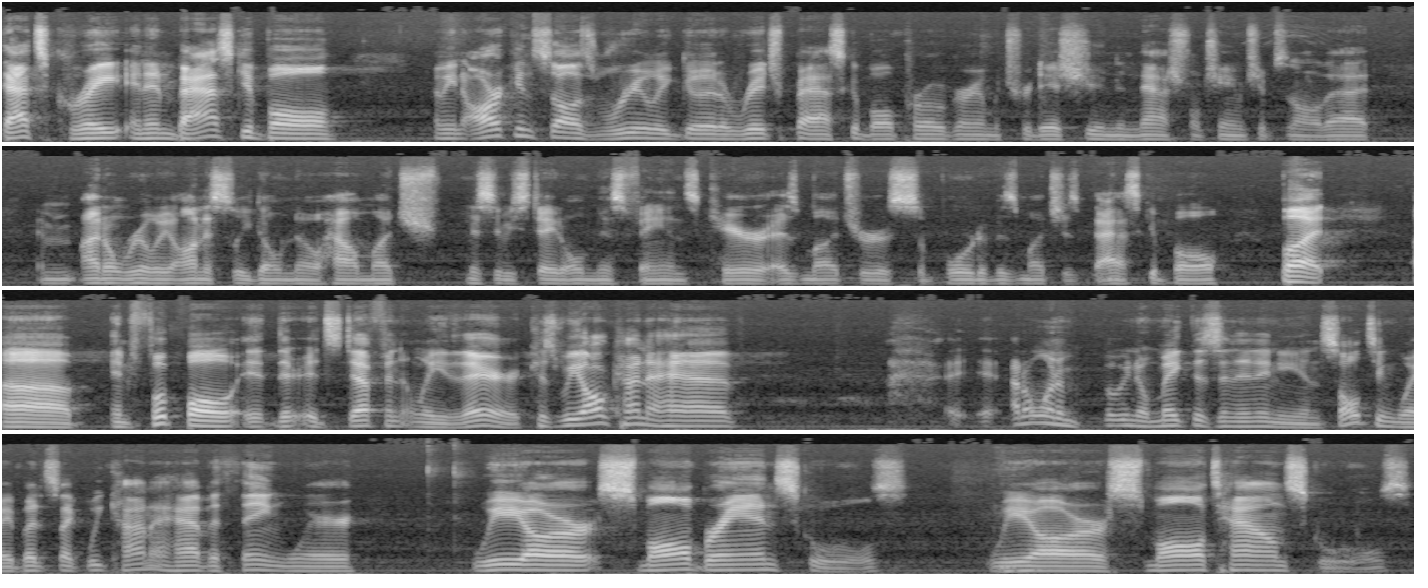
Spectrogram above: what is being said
that's great. And in basketball I mean, Arkansas is really good, a rich basketball program with tradition and national championships and all that. And I don't really, honestly, don't know how much Mississippi State Ole Miss fans care as much or as supportive as much as basketball. But uh, in football, it, it's definitely there because we all kind of have. I don't want to, you know, make this in any insulting way, but it's like we kind of have a thing where we are small brand schools, we mm-hmm. are small town schools,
